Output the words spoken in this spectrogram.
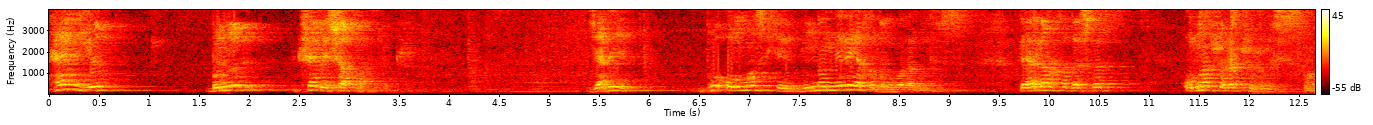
her yıl bunu üçe beşe katlıyor. Yani bu olmaz ki. Bundan nereye kadar varabiliriz? Değerli arkadaşlar, ondan sonra çocuk istismarı.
